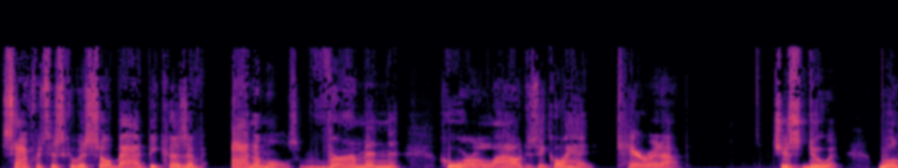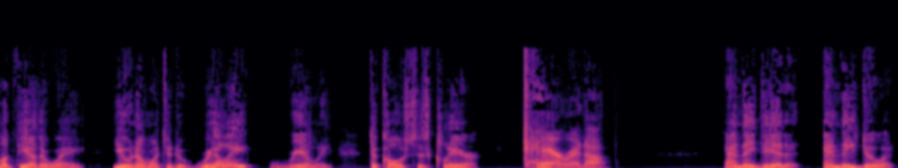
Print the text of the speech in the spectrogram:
San Francisco is so bad because of animals, vermin who are allowed to say, go ahead, tear it up. Just do it. We'll look the other way You know what to do. Really? Really? The coast is clear. Tear it up. And they did it and they do it.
